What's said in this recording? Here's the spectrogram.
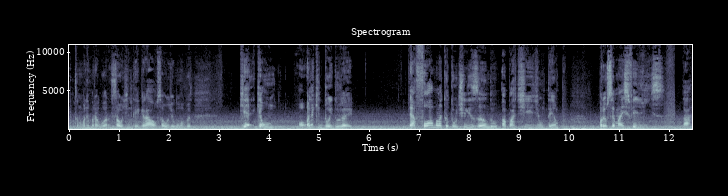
Puta, não vou lembrar agora. Saúde integral, saúde alguma coisa. Que é, que é um. Olha que doido, velho. É a fórmula que eu tô utilizando a partir de um tempo para eu ser mais feliz, tá?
